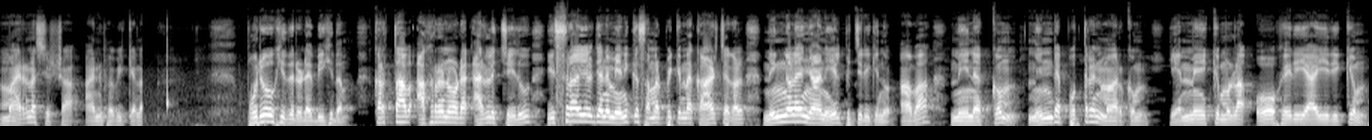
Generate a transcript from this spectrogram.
മരണശിക്ഷ അനുഭവിക്കണം. പുരോഹിതരുടെ വിഹിതം. കർത്താവ് അഹ്റനോട് അരളി ചെയ്തു ഇസ്രായേൽ ജനം എനിക്ക് സമർപ്പിക്കുന്ന കാഴ്ചകൾ നിങ്ങളെ ഞാൻ ഏൽപ്പിച്ചിരിക്കുന്നു. അവ നിനക്കും നിന്റെ പുത്രന്മാർക്കും എന്നേക്കുമുള്ള ഓഹരിയായിരിക്കും.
